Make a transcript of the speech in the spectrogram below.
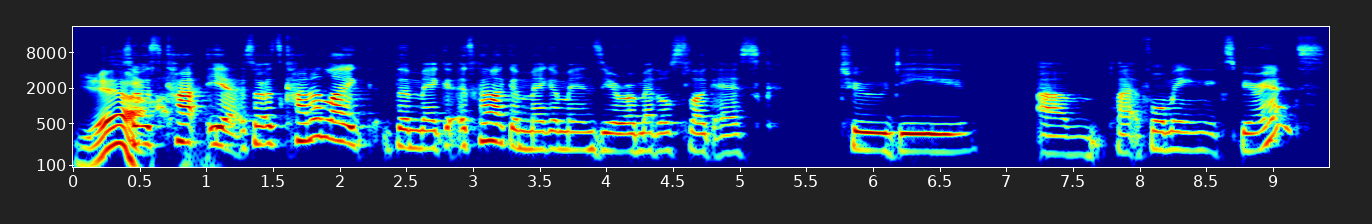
Yeah. So it's kind, yeah. So it's kind of like the mega. It's kind of like a Mega Man Zero Metal Slug esque two D um, platforming experience.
